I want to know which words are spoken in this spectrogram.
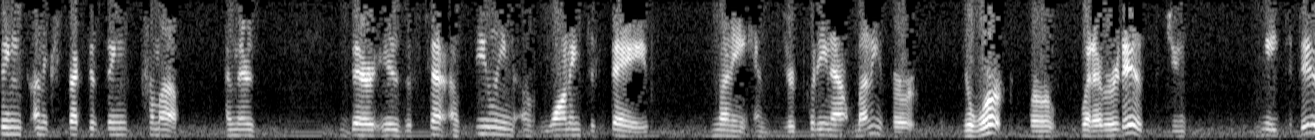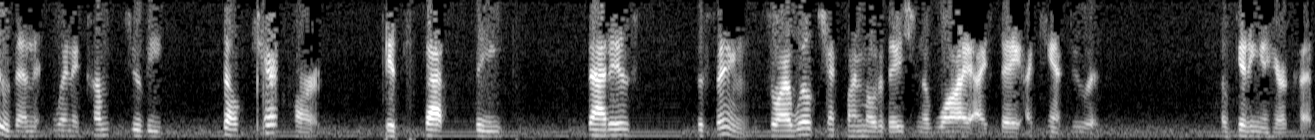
things, unexpected things come up, and there's there is a, set, a feeling of wanting to save money and you're putting out money for your work for whatever it is that you need to do then when it comes to the self care part it's that's the that is the thing so i will check my motivation of why i say i can't do it of getting a haircut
